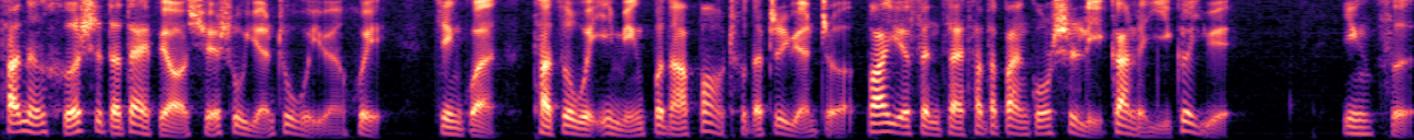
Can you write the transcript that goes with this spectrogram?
他能合适的代表学术援助委员会，尽管他作为一名不拿报酬的志愿者，八月份在他的办公室里干了一个月。因此，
